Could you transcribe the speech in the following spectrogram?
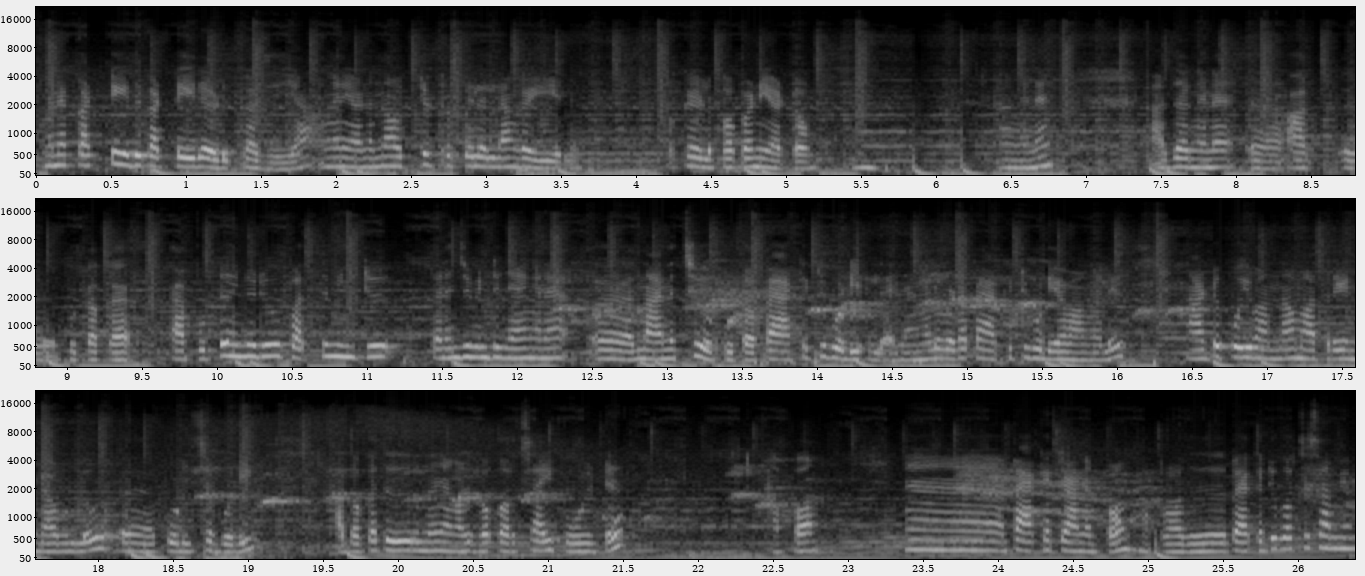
ഇങ്ങനെ കട്ട് ചെയ്ത് കട്ട് ചെയ്ത് എടുക്കുക ചെയ്യുക. അങ്ങനെയാണ്. എന്നാൽ ഒറ്റ ട്രിപ്പിലെല്ലാം കഴിയല്ലോ ഒക്കെ എളുപ്പപ്പണി കേട്ടോ അങ്ങനെ അതങ്ങനെ പുട്ടൊക്കെ ആ പുട്ട് അതിനൊരു പത്ത് മിനിറ്റ് പതിനഞ്ച് മിനിറ്റ് ഞാൻ ഇങ്ങനെ നനച്ച് വെക്കും കേട്ടോ പാക്കറ്റ് പൊടിയല്ലേ ഞങ്ങളിവിടെ പാക്കറ്റ് പൊടിയാണ് വാങ്ങൽ നാട്ടിൽ പോയി വന്നാൽ മാത്രമേ ഉണ്ടാവുള്ളൂ പൊടിച്ച പൊടി. അതൊക്കെ തീർന്ന് ഞങ്ങളിപ്പോൾ കുറച്ചായി പോയിട്ട് അപ്പം പാക്കറ്റാണ് ഇപ്പം. അപ്പോൾ അത് പാക്കറ്റ് കുറച്ച് സമയം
